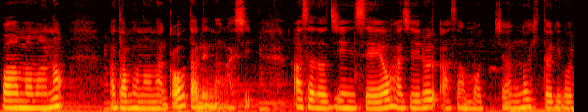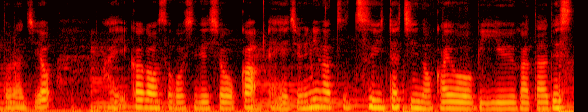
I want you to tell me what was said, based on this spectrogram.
ワーママの頭の中を垂れ流し朝の人生を走る朝もっちゃんの独り言ラジオ。はいいかがお過ごしでしょうか、えー、12月1日の火曜日夕方です。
